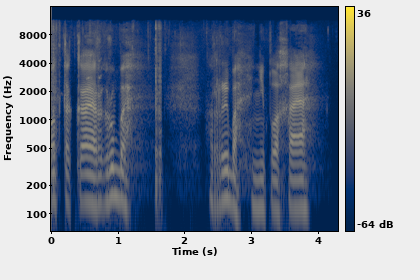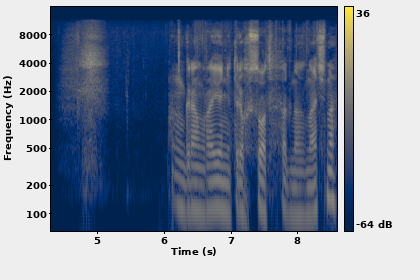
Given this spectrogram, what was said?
Вот такая грубая рыба неплохая. Грамм в районе 300 однозначно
